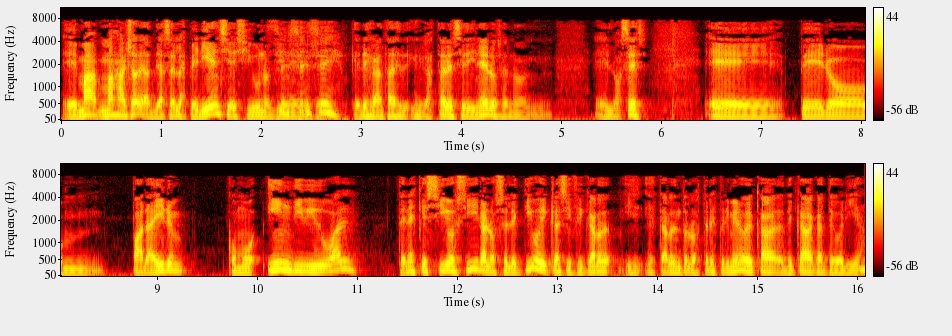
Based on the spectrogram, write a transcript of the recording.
eh, más, más allá de, de hacer la experiencia y si uno Sí, tiene, sí, sí. querés gastar, gastar ese dinero, o sea, no, eh, lo haces. Eh, pero mm, para ir como individual, tenés que sí o sí ir a los selectivos y clasificar y estar dentro de los tres primeros de cada, de cada categoría,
